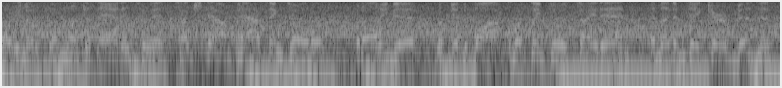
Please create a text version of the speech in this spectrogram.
Well, we know someone just added to his touchdown passing total, but all he did was get the ball out quickly to his tight end and let him take care of business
